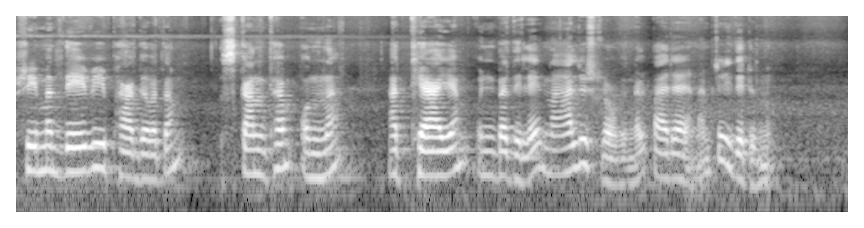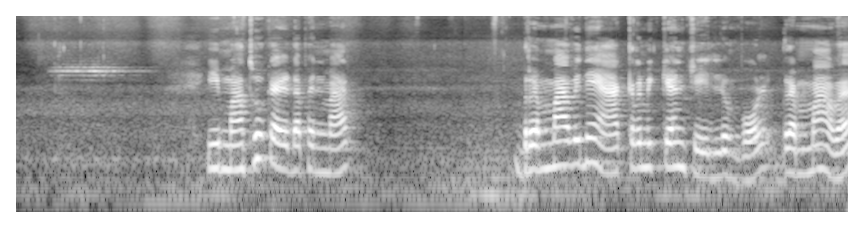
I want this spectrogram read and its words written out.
ശ്രീമദ് ദേവി ഭാഗവതം സ്കന്ധം ഒന്ന് അധ്യായം ഒൻപതിലെ നാല് ശ്ലോകങ്ങൾ പാരായണം ചെയ്തിരുന്നു. ഈ മധു കൈടഭന്മാർ ബ്രഹ്മാവിനെ ആക്രമിക്കാൻ ചെല്ലുമ്പോൾ ബ്രഹ്മാവ്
